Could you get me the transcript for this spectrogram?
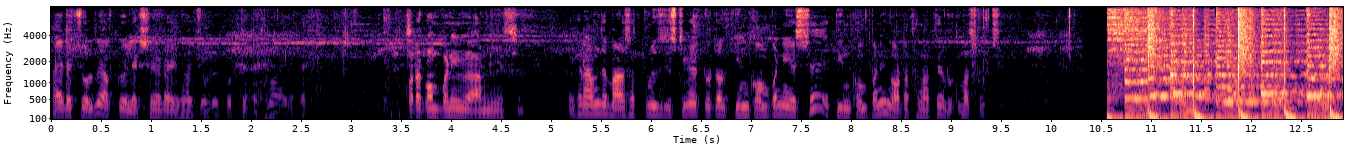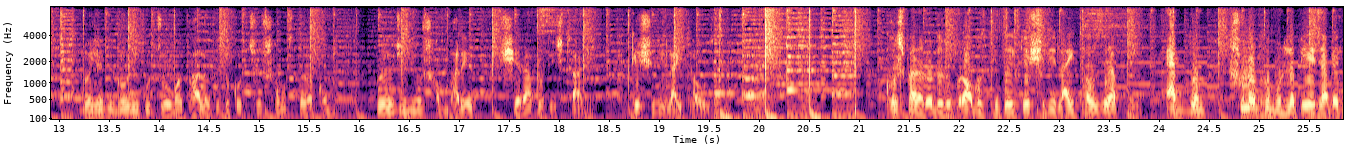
আর এটা চলবে আপ টু ইলেকশনের এইভাবে চলবে প্রত্যেকটা থানা এলাকায় কটা কোম্পানি আর্মি এসছে? এখানে আমাদের বারাসাত পুলিশ ডিস্ট্রিক্টে টোটাল তিন কোম্পানি এসছে এই তিন কোম্পানি নটা থানাতে রুট মার্চ করছে। নৈহাটি গৌরীপুর চৌমাথা আলোকিত করছে সমস্ত রকম প্রয়োজনীয় সম্ভারের সেরা প্রতিষ্ঠান। কেশরী লাইট হাউস ঘোষপাড়া রোডের উপর অবস্থিত এই কেশরী লাইট হাউসে আপনি একদম সুলভ মূল্যে পেয়ে যাবেন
